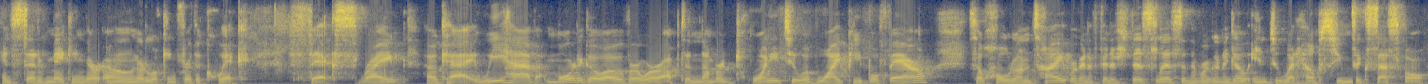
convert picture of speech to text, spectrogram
instead of making their own or looking for the quick fix, right? Okay, we have more to go over. We're up to number 22 of Why People Fail. So hold on tight. We're going to finish this list and then we're going to go into what helps you successful.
